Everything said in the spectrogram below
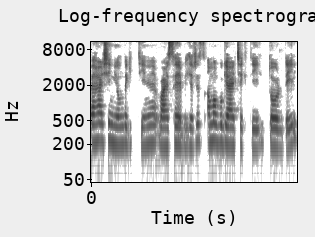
ve her şeyin yolunda gittiğini varsayabiliriz ama bu gerçek değil, doğru değil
